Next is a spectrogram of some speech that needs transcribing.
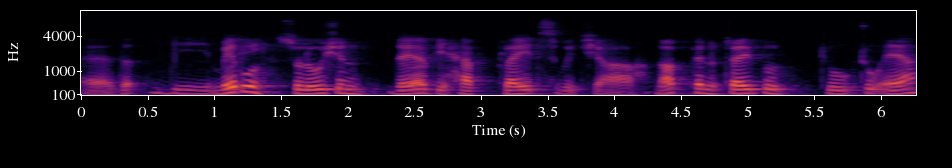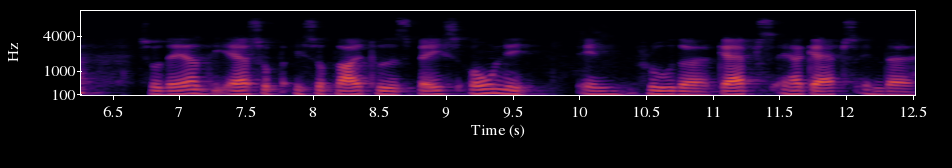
Uh, the, the middle solution there we have plates which are not penetrable to, to air. So there the air sup is supplied to the space only in through the gaps, air gaps in the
